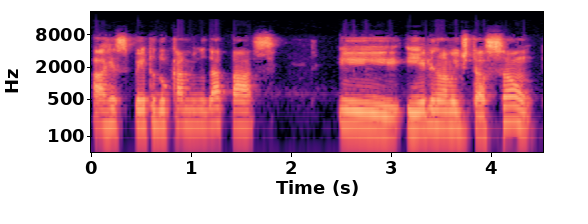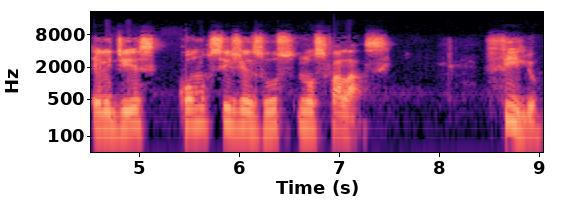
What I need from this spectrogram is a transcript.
a respeito do caminho da paz. E, e ele, numa meditação, ele diz como se Jesus nos falasse: Filho,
